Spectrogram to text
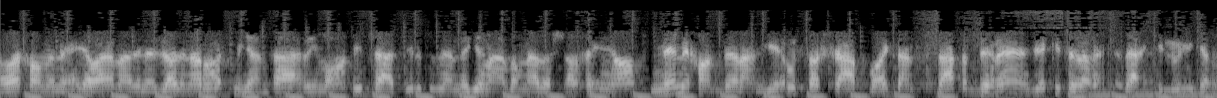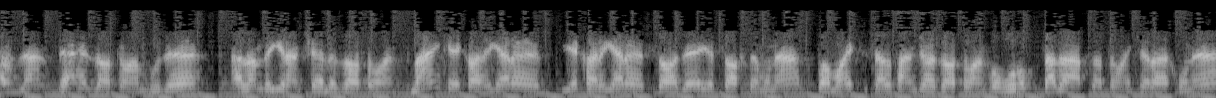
آقای خامنه ای آقای احمدی نژاد اینا راست میگن. تحریمات هیچ تأثیری تو زندگی مردم نداشت. آخه اینا نمی‌خوان برن. یه روز تا شب وایسن صف برنج. یکی صدقه ده کیلویی که قبلا ده هزار تومن بوده. الان بگیرن چهل هزار تومن من که کارگر یه کارگر ساده یه ساختمونم با ماه 350 هزار تومن حقوق 170 تومن کرایه خونه.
